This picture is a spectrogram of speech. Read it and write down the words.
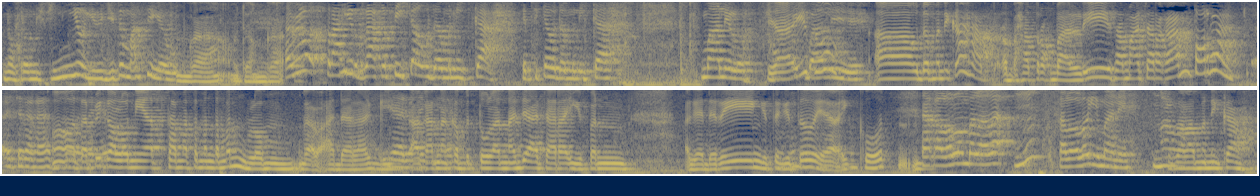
nongkrong di sini yuk gitu-gitu masih nggak bu? Enggak, udah enggak. Tapi lo terakhir nah ketika udah menikah, ketika udah menikah mana lo? Ya itu Bali ya? eh, udah menikah hard, hard rock Bali sama acara kantor lah. acara kan? Oh, tapi kalau niat sama teman-teman belum nggak ada lagi. Nggak ada Ah, lagi Karena ya. kebetulan aja acara event gathering gitu-gitu ya ikut. Nah kalau lo Mbak Lala, kalau lo gimana? Setelah menikah.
